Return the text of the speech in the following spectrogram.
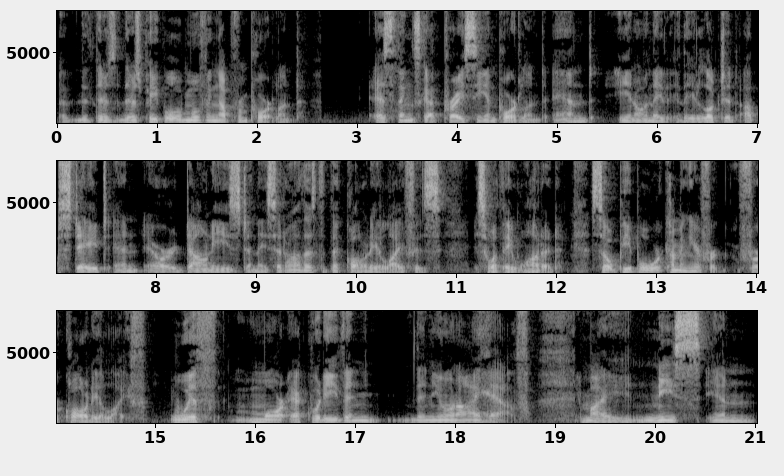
There's there's people moving up from Portland as things got pricey in Portland and you know and they they looked at upstate and or down east and they said oh that's the quality of life is is what they wanted. So people were coming here for for quality of life with more equity than than you and I have. My niece in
